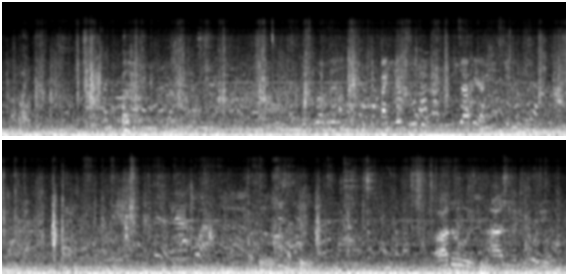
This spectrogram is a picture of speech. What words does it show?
Aduh, aduh, aduh.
